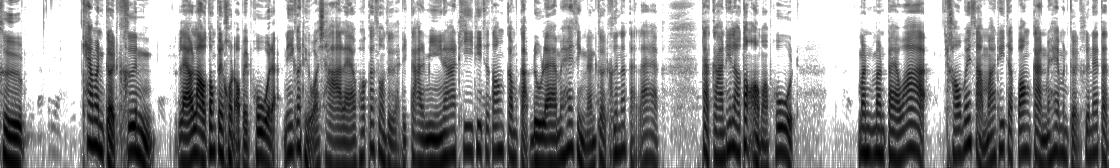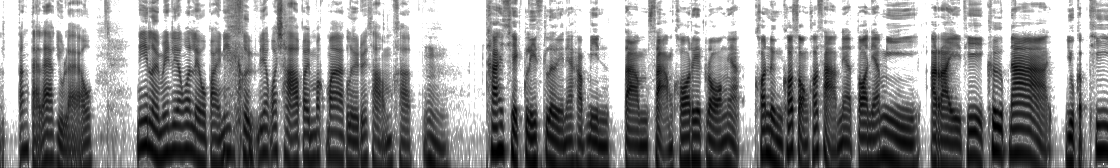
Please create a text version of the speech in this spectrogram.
คือ แค่มันเกิดขึ้นแล้วเราต้องเป็นคนออกไปพูดอะนี่ก็ถือว่าช้าแล้วเพราะกระทรวงศึกษาธิการมีหน้าที่ที่จะต้องกำกับดูแลไม่ให้สิ่งนั้นเกิดขึ้นตั้งแต่แรก แต่การที่เราต้องออกมาพูด มันมันแปลว่าเขาไม่สามารถที่จะป้องกันไม่ให้มันเกิดขึ้นได้แต่ตั้งแต่แรกอยู่แล้ว นี่เลยไม่เรียกว่าเร็วไปนี่คือเรียกว่าช้าไปมาก ๆ เลยด้วยซ้ำครับ อืถ้าให้เช็คลิสต์เลยเนะครับมินตาม 3 ข้อเรียกร้องเนี่ยข้อ 1 ข้อ 2 ข้อ 3เนี่ยตอนนี้มีอะไรที่คืบหน้าอยู่กับที่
